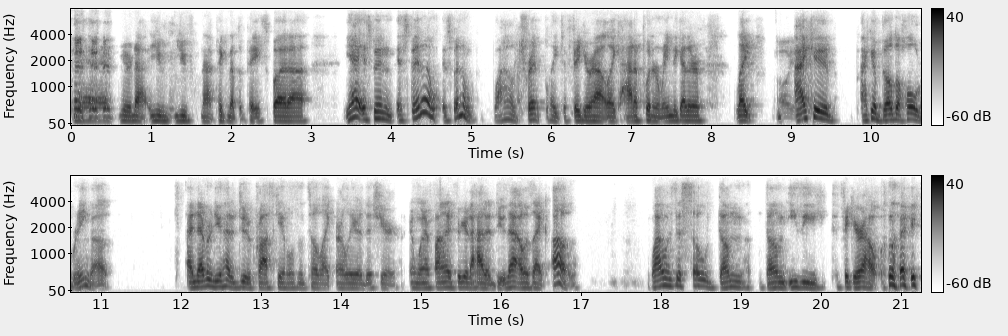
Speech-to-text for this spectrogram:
yeah, you're not you you've not picking up the pace. But uh, yeah, it's been it's been a it's been a wild trip like to figure out like how to put a ring together. Like Oh yeah. I could I could build a whole ring up. I never knew how to do the cross cables until like earlier this year. And when I finally figured out how to do that, I was like, oh, why was this so dumb, dumb, easy to figure out? like,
